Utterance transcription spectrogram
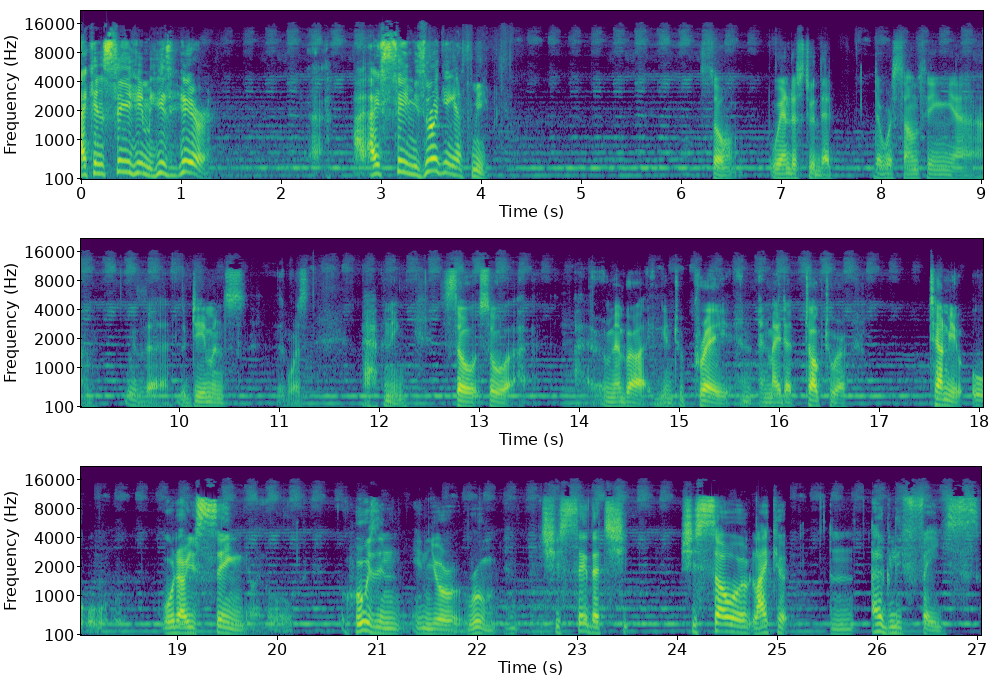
I can see him, he's here. I, I see him, he's looking at me. So we understood that there was something um, with the, the demons that was happening. So, so I, I remember I began to pray, and, and my dad talked to her. Tell me, what are you seeing? Who is in, in your room? And she said that she, she saw like a, an ugly face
